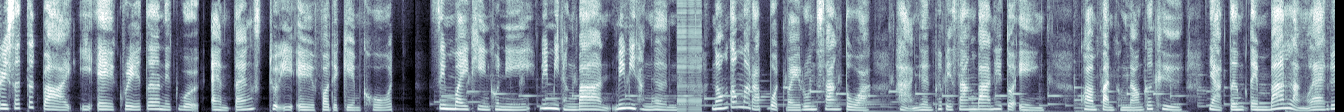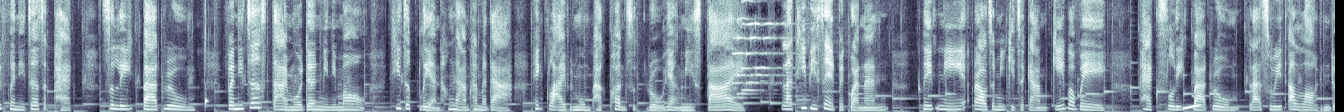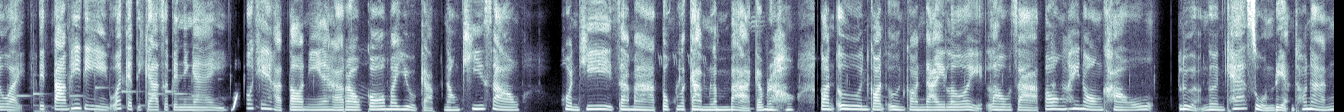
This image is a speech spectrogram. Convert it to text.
Presented by EA Creator Network and thanks to EA for the game code ซิมวัยทีนคนนี้ไม่มีทั้งบ้าน ไม่มีทั้งเงิน น้องต้องมารับบทวัยรุ่นสร้างตัว หาเงินเพื่อไปสร้างบ้านให้ตัวเอง ความฝันของน้องก็คือ อยากเติมเต็มบ้านหลังแรกด้วยเฟอร์นิเจอร์จากแพ็ค Sleek Bathroom เฟอร์นิเจอร์สไตล์โมเดิร์นมินิมอลที่จะเปลี่ยนห้องน้ำธรรมดา ให้กลายเป็นมุมพักผ่อนสุดหรูอย่างมีสไตล์และที่พิเศษไปกว่านั้น คลิปนี้เราจะมีกิจกรรม Giveaway แพ็ค Sleek Bathroom และ Sweet Unlock กันด้วย ติดตามให้ดีว่ากติกาจะเป็นยังไง โอเคค่ะ ตอนนี้นะคะ เราก็มาอยู่กับน้องขี้เซาคนที่จะมาตกระกรรมลำบากกับเรา ก่อนอื่นก่อนอื่นก่อนใดเลย เราจะต้องให้น้องเขาเหลือเงินแค่ศูนย์เหรียญเท่านั้น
